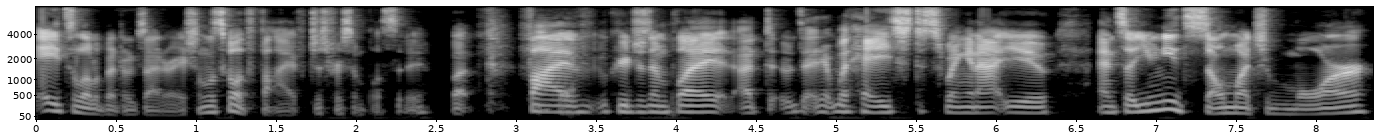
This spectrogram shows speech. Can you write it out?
eight's a little bit of exaggeration. Let's go with five just for simplicity. But five creatures in play at, with haste swinging at you, and so you need so much more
